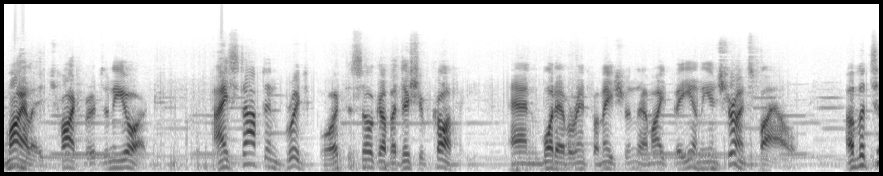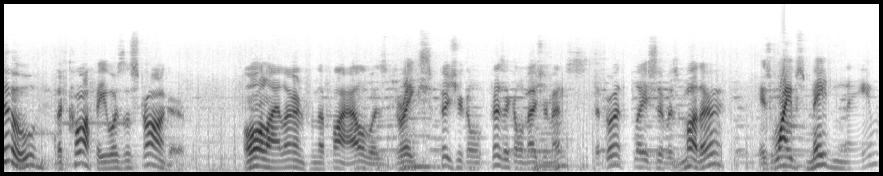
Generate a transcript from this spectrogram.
Mileage, Hartford to New York. I stopped in Bridgeport to soak up a dish of coffee and whatever information there might be in the insurance file. Of the two, the coffee was the stronger. All I learned from the file was Drake's physical physical measurements, the birthplace of his mother, his wife's maiden name,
